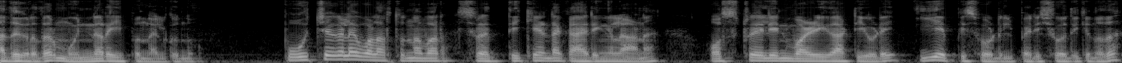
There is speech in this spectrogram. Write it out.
അധികൃതർ മുന്നറിയിപ്പ് നൽകുന്നു. പൂച്ചകളെ വളർത്തുന്നവർ ശ്രദ്ധിക്കേണ്ട കാര്യങ്ങളാണ് ഓസ്ട്രേലിയൻ വഴികാട്ടിയുടെ ഈ എപ്പിസോഡിൽ പരിശോധിക്കുന്നത്.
